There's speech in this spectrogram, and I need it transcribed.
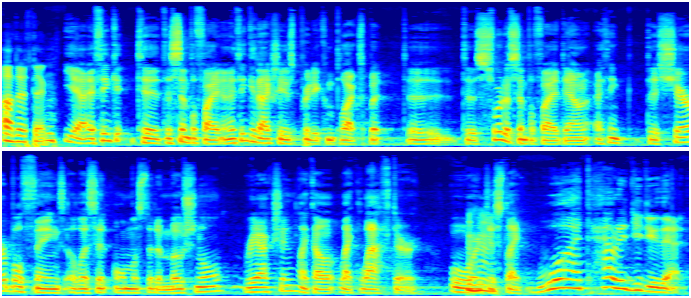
other thing Yeah, I think it- to, to simplify it, and I think it actually is pretty complex, but to, to sort of simplify it down, I think the shareable things elicit almost an emotional reaction, like a, like laughter, or just like, what? How did you do that?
